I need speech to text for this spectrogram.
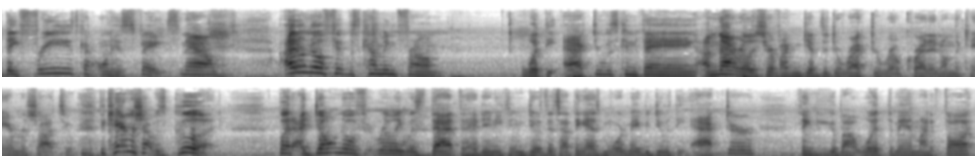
They freeze kind of on his face. Now, I don't know if it was coming from what the actor was conveying. I'm not really sure if I can give the director real credit on the camera shot too. The camera shot was good, but I don't know if it really was that that had anything to do with this. I think it has more to maybe do with the actor thinking about what the man might have thought.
